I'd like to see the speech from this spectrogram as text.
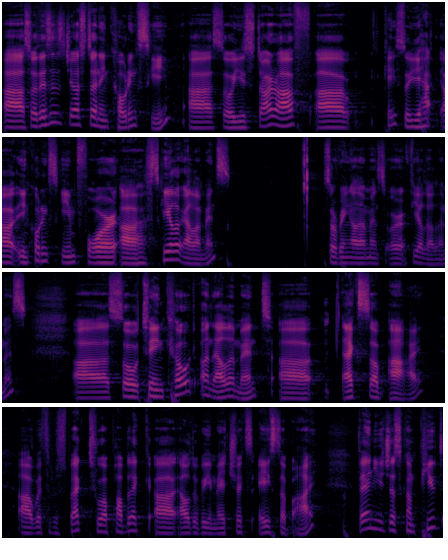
Uh, so this is just an encoding scheme. So you start off, okay, so you have uh, encoding scheme for uh, scalar elements, so ring elements or field elements. Uh, so to encode an element uh, x sub i with respect to a public LW matrix A sub i, then you just compute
